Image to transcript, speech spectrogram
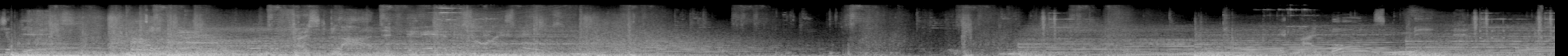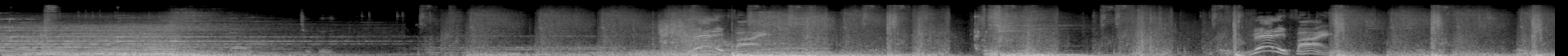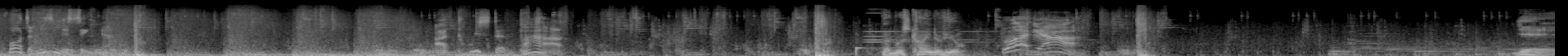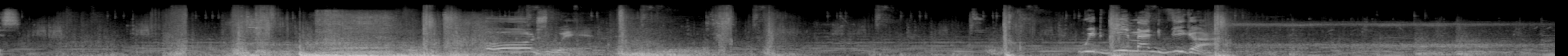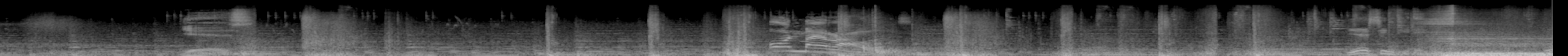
initiation. Yes. Fine. Bottom is missing. A twisted path. That was kind of you. What? Yeah. Yes. Well. With vim and vigor.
